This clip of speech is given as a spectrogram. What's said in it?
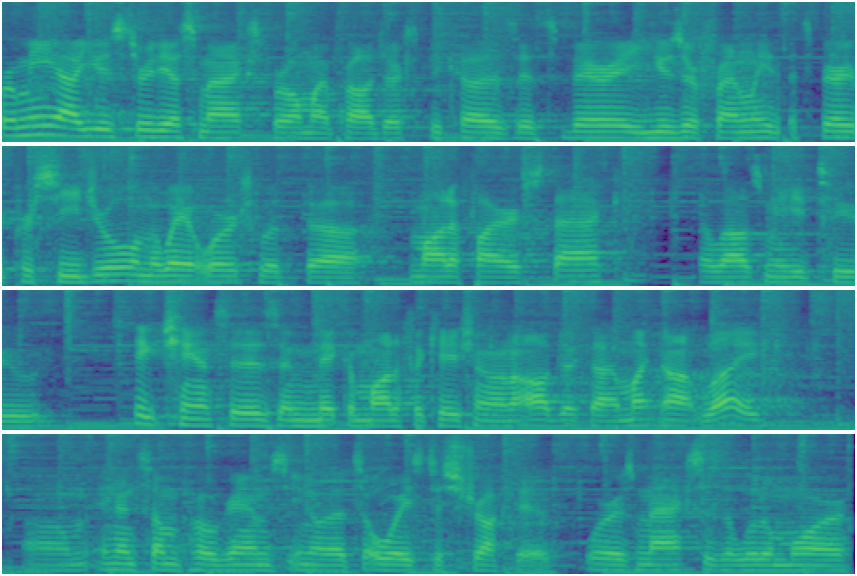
For me, I use 3ds Max for all my projects because it's very user-friendly. It's very procedural in the way it works with the modifier stack. Allows me to take chances and make a modification on an object that I might not like. Um, and in some programs, you know, that's always destructive, whereas Max is a little more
